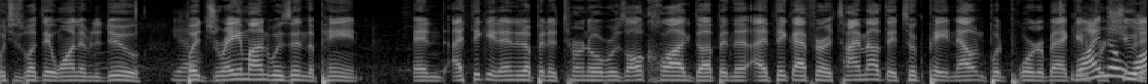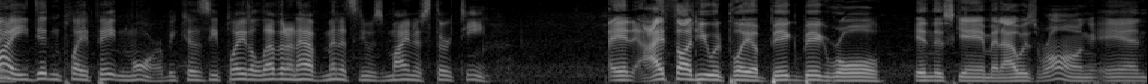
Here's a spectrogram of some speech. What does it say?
which is what they want him to do Yeah. but Draymond was in the paint and I think it ended up in a turnover it was all clogged up and then I think after a timeout they took Payton out and put Porter back Well, in Well, I know shooting why he didn't play Payton more because he played 11 and a half minutes and he was minus 13. and I thought he would play a big, big role in this game, and I was wrong. And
